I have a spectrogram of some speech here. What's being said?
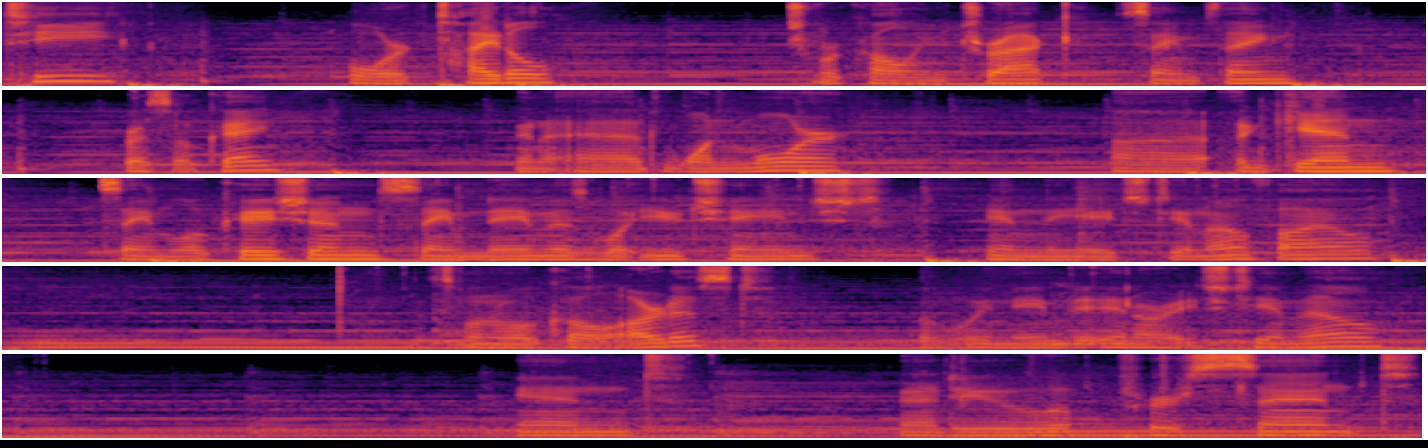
%t for title, which we're calling track, same thing. Press OK. I'm going to add one more. Uh, again, same location, same name as what you changed in the HTML file. This one we'll call artist, but we named it in our HTML. And we're going to do percent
